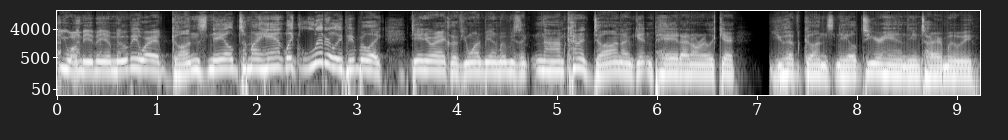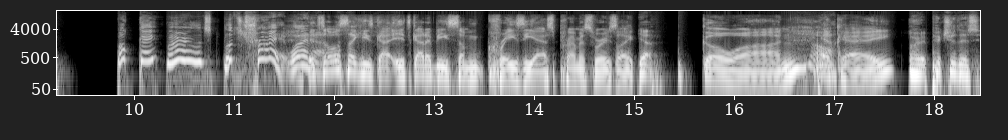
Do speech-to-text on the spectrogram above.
You want me to be in a movie where I have guns nailed to my hand? Like literally, people are like, Daniel Radcliffe, you want to be in a movie? He's like, Nah, I'm kind of done. I'm getting paid. I don't really care. You have guns nailed to your hand the entire movie. Okay, all right, let's let's try it. Why not? It's almost like he's got. It's got to be some crazy ass premise where he's like, yeah. "Go on, okay." All right, picture this.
